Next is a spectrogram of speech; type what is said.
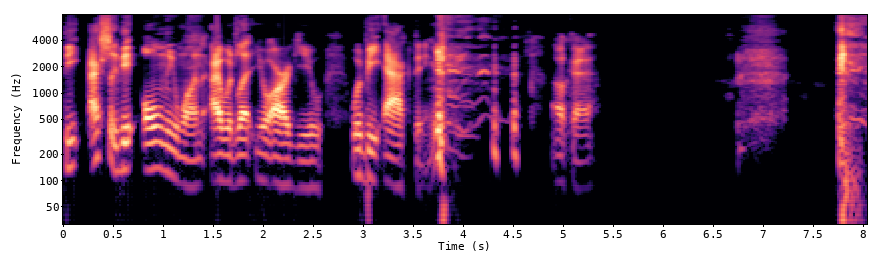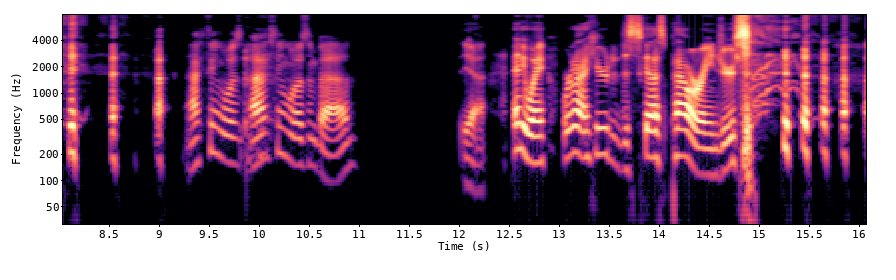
the actually the only one I would let you argue would be acting. Okay. acting was acting wasn't bad. yeah. Anyway, we're not here to discuss Power Rangers.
